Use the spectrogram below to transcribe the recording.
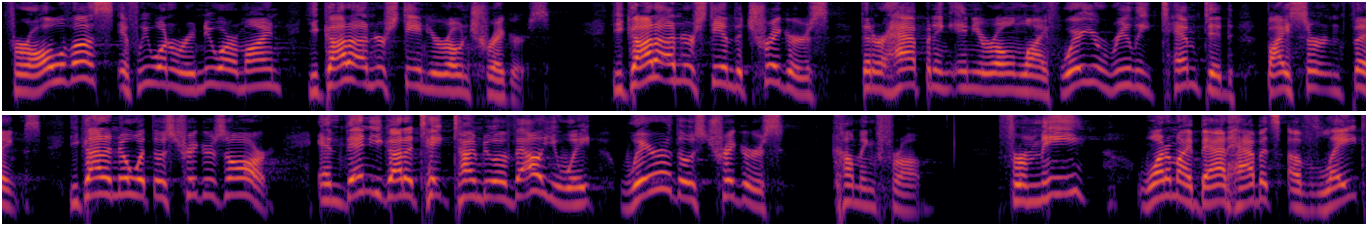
For all of us, if we want to renew our mind, you got to understand your own triggers. You got to understand the triggers that are happening in your own life, where you're really tempted by certain things. You got to know what those triggers are. And then you got to take time to evaluate where are those triggers coming from. For me, one of my bad habits of late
